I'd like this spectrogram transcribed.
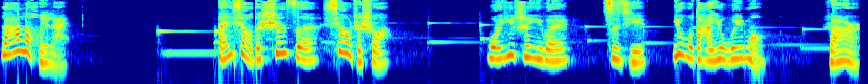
拉了回来。胆小的狮子笑着说：“我一直以为自己又大又威猛，然而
